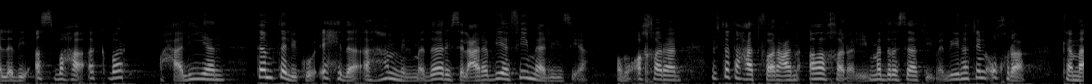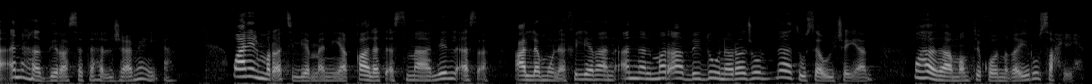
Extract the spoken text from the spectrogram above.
الذي أصبح أكبر وحاليا تمتلك إحدى أهم المدارس العربية في ماليزيا. ومؤخرا افتتحت فرعا آخر للمدرسة في مدينة أخرى كما أنهت دراستها الجامعية. وعن المرأة اليمنية قالت أسماء للأسف علمونا في اليمن أن المرأة بدون رجل لا تساوي شيئا وهذا منطق غير صحيح.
